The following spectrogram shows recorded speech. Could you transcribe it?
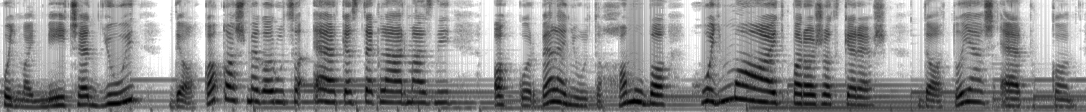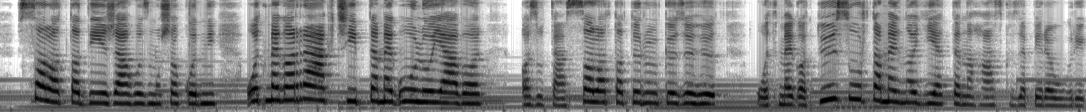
hogy majd mécset gyújt, de a kakas meg a ruca elkezdtek lármázni, akkor belenyúlt a hamuba, hogy majd parazsat keres, de a tojás elpukkant. Szaladt a dézsához mosakodni, ott meg a rák csípte meg ólójával, azután szaladt a törülközőhöt, ott meg a tű szúrta meg nagy ilyetten a ház közepére ugrik,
